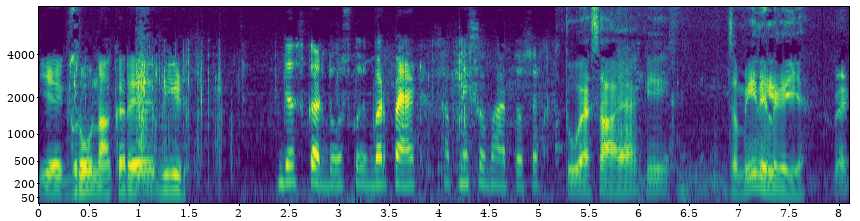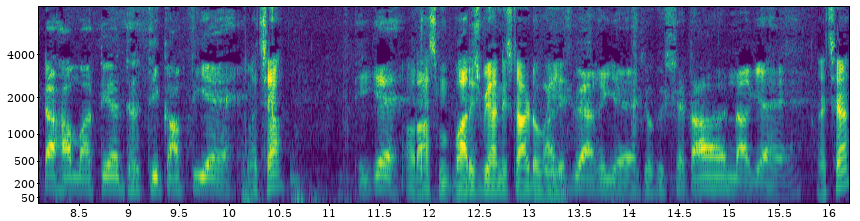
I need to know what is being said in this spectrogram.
ये ग्रो ना करे वीड जस कर दो उसको एक बार पैट अपने शुभ हाथों से। तू ऐसा आया कि ज़मीन हिल गई है? बेटा हम आते हैं धरती कांपती है। अच्छा। ठीक है? और आस बारिश भी आनी स्टार्ट हो गई। बारिश है भी आ गई है क्योंकि शैतान आ गया है। अच्छा?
